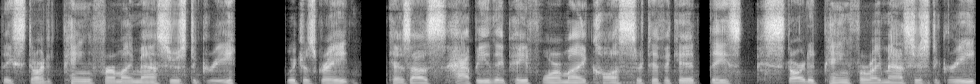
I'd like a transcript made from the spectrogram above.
they started paying for my master's degree, which was great because I was happy they paid for my COSS certificate. They started paying for my master's degree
